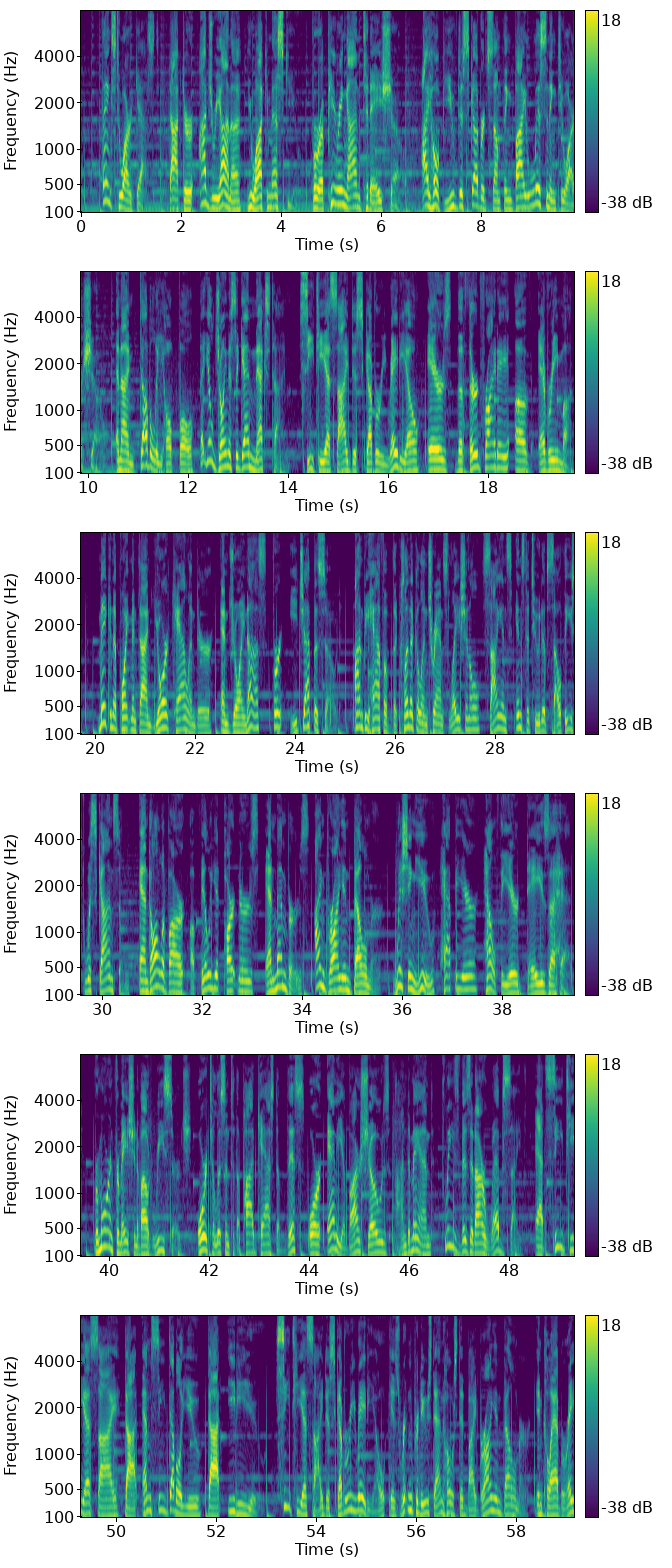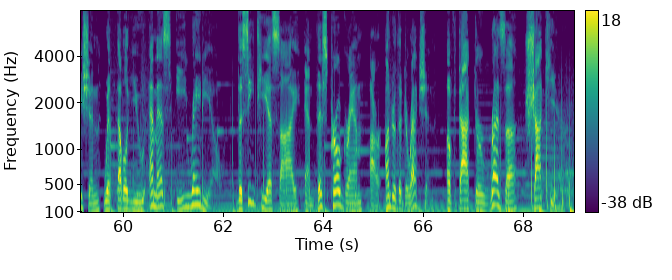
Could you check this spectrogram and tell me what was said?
Thanks to our guest, Dr. Adriana Ioachimescu, for appearing on today's show. I hope you've discovered something by listening to our show, and I'm doubly hopeful that you'll join us again next time. CTSI Discovery Radio airs the third Friday of every month. Make an appointment on your calendar and join us for each episode. On behalf of the Clinical and Translational Science Institute of Southeast Wisconsin and all of our affiliate partners and members, I'm Brian Belmer, wishing you happier, healthier days ahead. For more information about research or to listen to the podcast of this or any of our shows on demand, please visit our website at ctsi.mcw.edu. CTSI Discovery Radio is written, produced, and hosted by Brian Belmer in collaboration with WMSE Radio. The CTSI and this program are under the direction of Dr. Reza Shaker.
